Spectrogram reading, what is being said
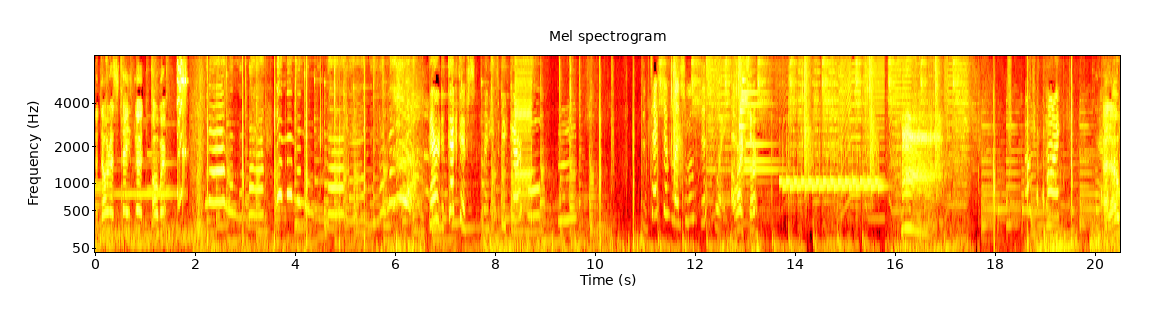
The donut stays good. Over. They're detectives. I need to be careful. Hmm. Detective, let's move this way. All right, sir. Oh, hi. Hello.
